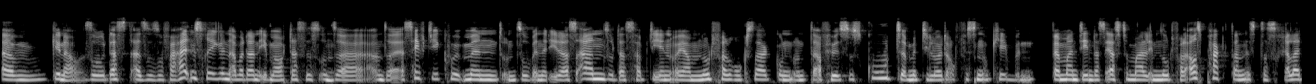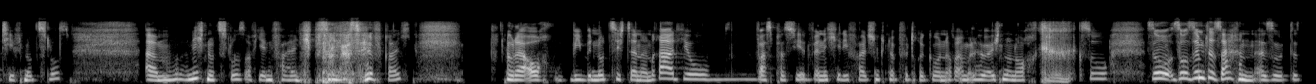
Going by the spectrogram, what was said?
Ähm, genau, so das, also so Verhaltensregeln, aber dann eben auch, das ist unser, unser Safety Equipment und so wendet ihr das an, so das habt ihr in eurem Notfallrucksack und, und dafür ist es gut, damit die Leute auch wissen, okay, wenn, wenn man den das erste Mal im Notfall auspackt, dann ist das relativ nutzlos. Ähm, oder nicht nutzlos, auf jeden Fall nicht besonders hilfreich. Oder auch, wie benutze ich dann ein Radio? Was passiert, wenn ich hier die falschen Knöpfe drücke und auf einmal höre ich nur noch so, so, so simple Sachen. Also, dass,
